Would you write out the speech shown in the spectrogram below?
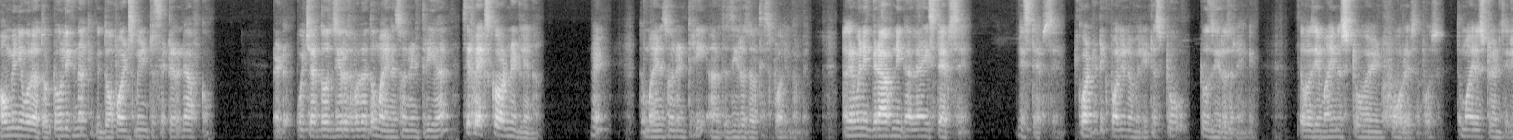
How many बोला तो? टू लिखना, क्योंकि दो points में intersect करेगा आपको। राइट विच आर दो जीरोस बोले तो? Minus one and three are सिर्फ़ एक्स कोऑर्डिनेट लेना। राइट तो minus one and three are the zeros of this polynomial अगर मैंने ग्राफ निकाला है इस स्टेप से, इस स्टेप से। Quadratic polynomial it is two two zeros रहेंगे। सपोज़ ये माइनस टू एंड फोर है सपोज़ तो minus two and zero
